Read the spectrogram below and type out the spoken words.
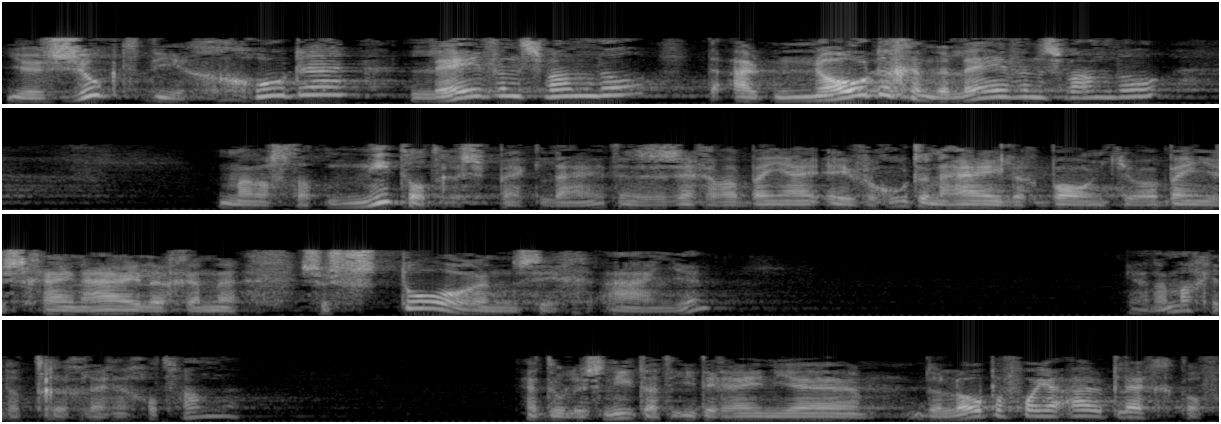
Je zoekt die goede levenswandel, de uitnodigende levenswandel. Maar als dat niet tot respect leidt en ze zeggen, wat ben jij even goed een heilig boontje, wat ben je schijnheilig en uh, ze storen zich aan je. Ja, dan mag je dat terugleggen in Gods handen. Het doel is niet dat iedereen je de lopen voor je uitlegt of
